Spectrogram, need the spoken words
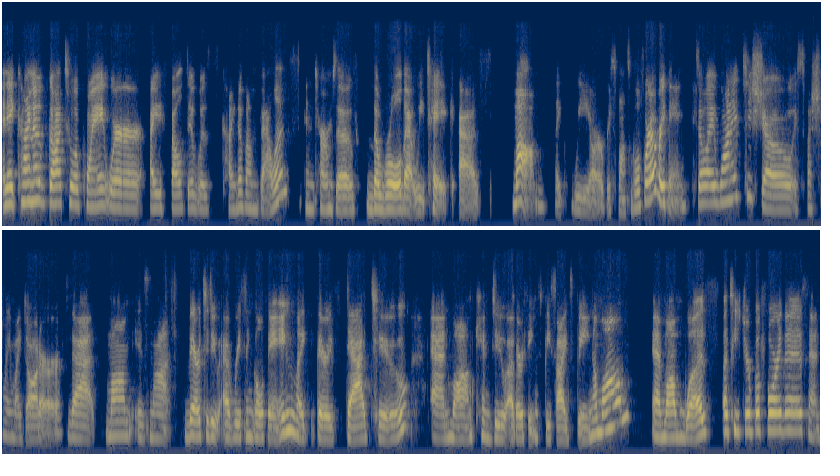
And it kind of got to a point where I felt it was kind of unbalanced in terms of the role that we take as mom. Like we are responsible for everything. So I wanted to show, especially my daughter, that mom is not there to do every single thing. Like there's dad too, and mom can do other things besides being a mom. And mom was a teacher before this, and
